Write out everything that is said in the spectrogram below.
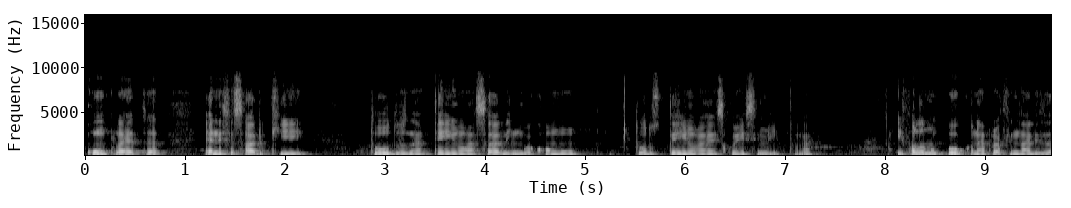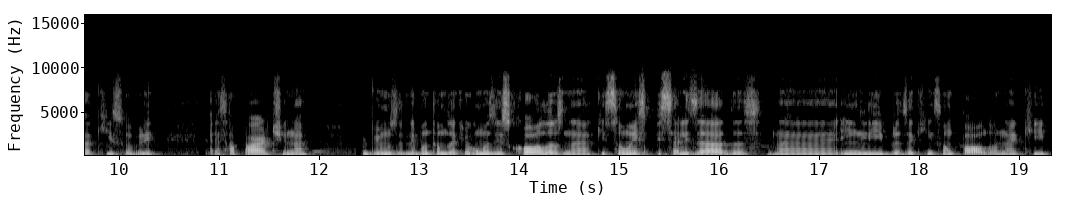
completa é necessário que todos, né, tenham essa língua comum, todos tenham né, esse conhecimento, né? E falando um pouco, né, para finalizar aqui sobre essa parte, né? Vimos, levantamos aqui algumas escolas, né, que são especializadas né, em Libras aqui em São Paulo, né, que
